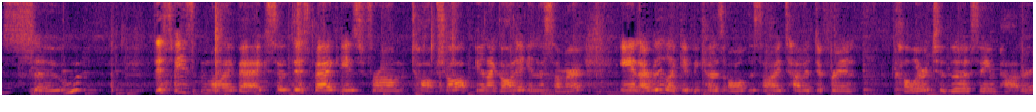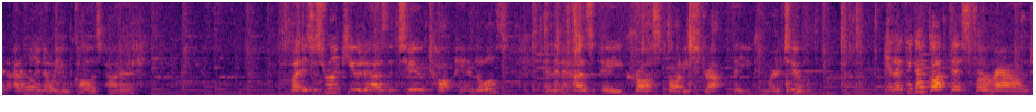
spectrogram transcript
So, this is my bag. So this bag is from Topshop and I got it in the summer and I really like it because all of the sides have a different color to the same pattern. I don't really know what you would call this pattern. But it's just really cute. It has the two top handles and then it has a crossbody strap that you can wear too. And I think I got this for around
